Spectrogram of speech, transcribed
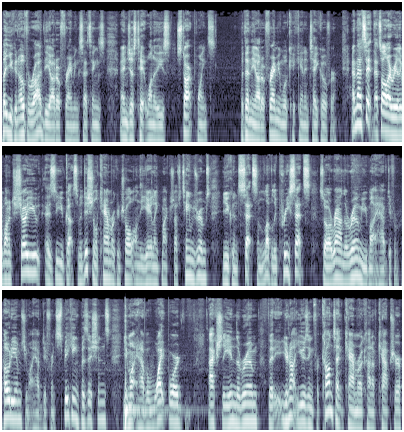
But you can override the auto framing settings and just hit one of these start points but then the auto framing will kick in and take over. And that's it. That's all I really wanted to show you is you've got some additional camera control on the Yealink Microsoft Teams rooms. You can set some lovely presets. So around the room, you might have different podiums, you might have different speaking positions, you might have a whiteboard actually in the room that you're not using for content camera kind of capture,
